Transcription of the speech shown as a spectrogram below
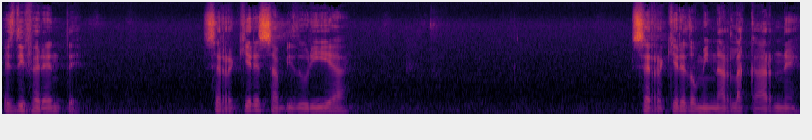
es diferente se requiere sabiduría, se requiere dominar la carne,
